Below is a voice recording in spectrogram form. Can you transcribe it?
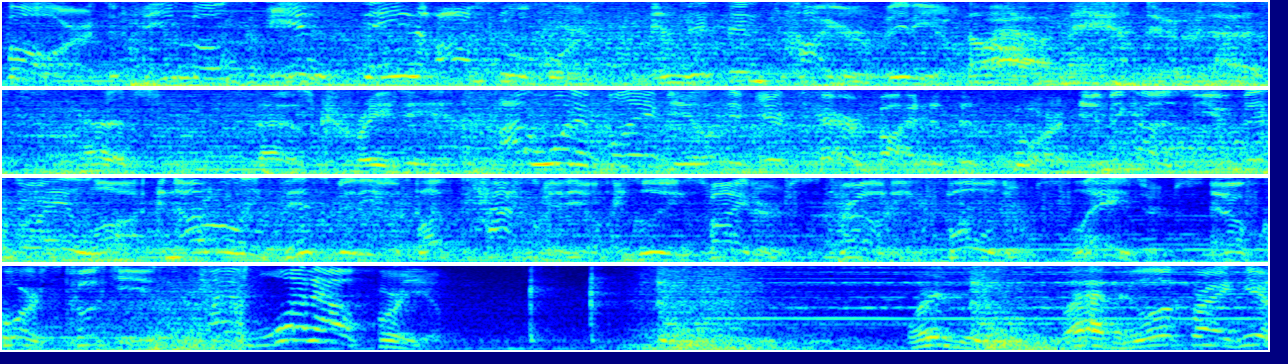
far the most insane obstacle course in this entire video. Wow. Man, dude, that is that is that is crazy. I wouldn't blame you if you're terrified of this course. And because you've been through a lot, and not only this video, but past videos, including spiders, drowning, boulders, lasers, and of course, cookies. I have one out for you. What is it? What You happened? look right here.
